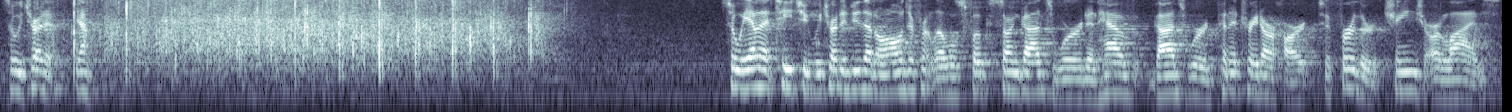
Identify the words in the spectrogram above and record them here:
So we try to, yeah. So we have that teaching. We try to do that on all different levels, focus on God's word, and have God's word penetrate our heart to further change our lives.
